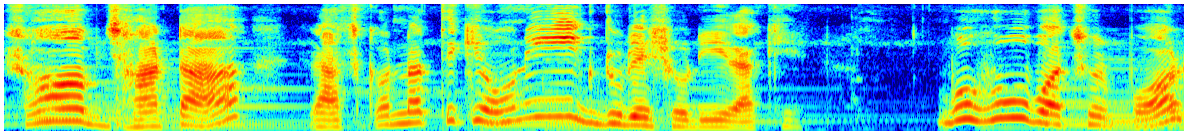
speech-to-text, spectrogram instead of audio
সব ঝাঁটা রাজকন্যার থেকে অনেক দূরে সরিয়ে রাখে। বহু বছর পর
